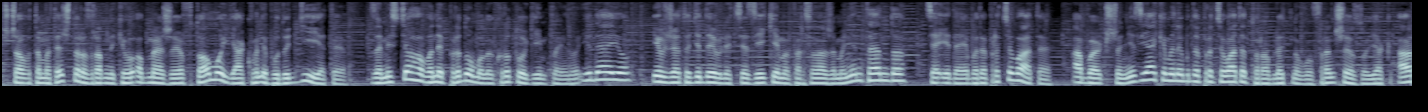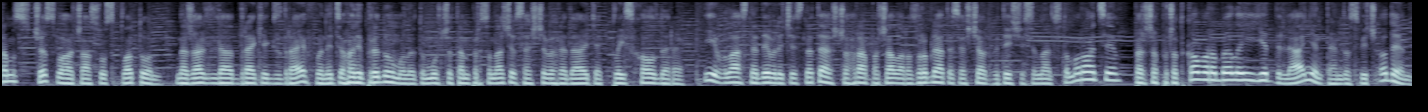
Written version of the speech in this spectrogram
що автоматично розробників обмежує в тому, як вони будуть діяти. Замість цього вони придумали круту геймплейну ідею, і вже тоді дивляться, з якими персонажами Nintendo ця ідея буде працювати. Або якщо ні з якими не буде працювати, то роблять нову франшизу, як ARMS чи свого часу Splatoon. На жаль, для DreamX Drive вони цього не придумали, тому що там персонажі все ще виглядають як плейсхолдери. І, власне, дивлячись на те, що гра почала розроблятися ще у 2017 році, першопочатково робили її для Nintendo Switch 1.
